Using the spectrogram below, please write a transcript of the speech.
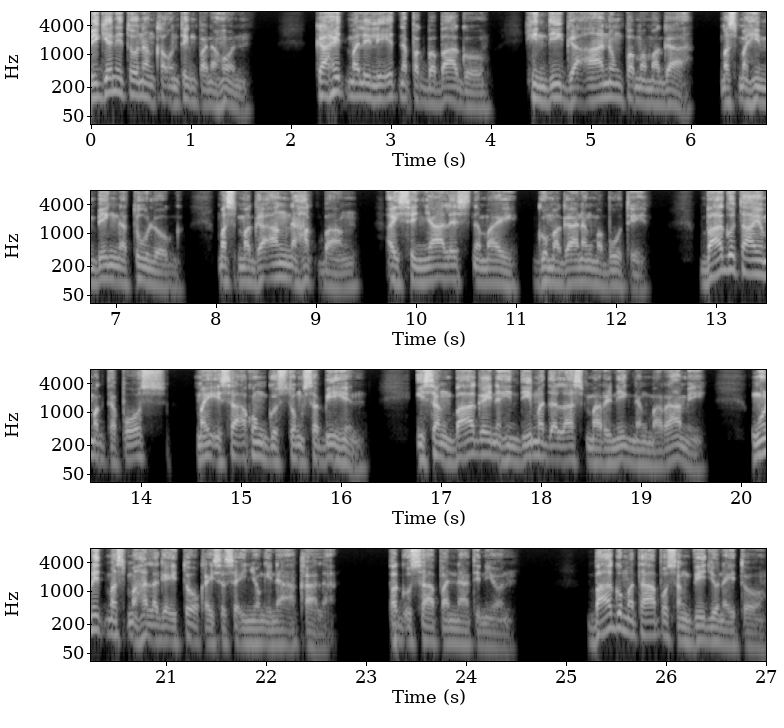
Bigyan ito ng kaunting panahon. Kahit maliliit na pagbabago, hindi gaanong pamamaga, mas mahimbing na tulog, mas magaang na hakbang, ay senyales na may gumaganang mabuti. Bago tayo magtapos, may isa akong gustong sabihin. Isang bagay na hindi madalas marinig ng marami, ngunit mas mahalaga ito kaysa sa inyong inaakala. Pag-usapan natin yon. Bago matapos ang video na ito,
